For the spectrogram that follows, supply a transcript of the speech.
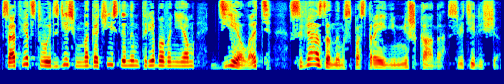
соответствует здесь многочисленным требованиям делать, связанным с построением мешкана, святилища.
